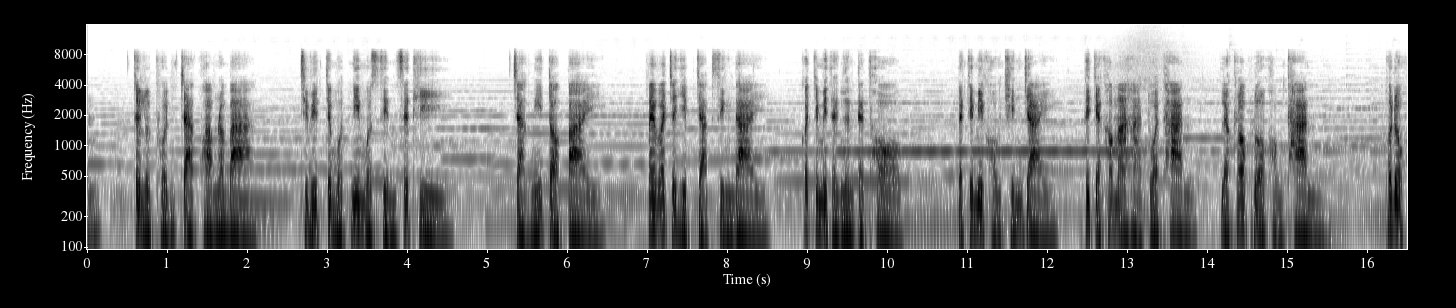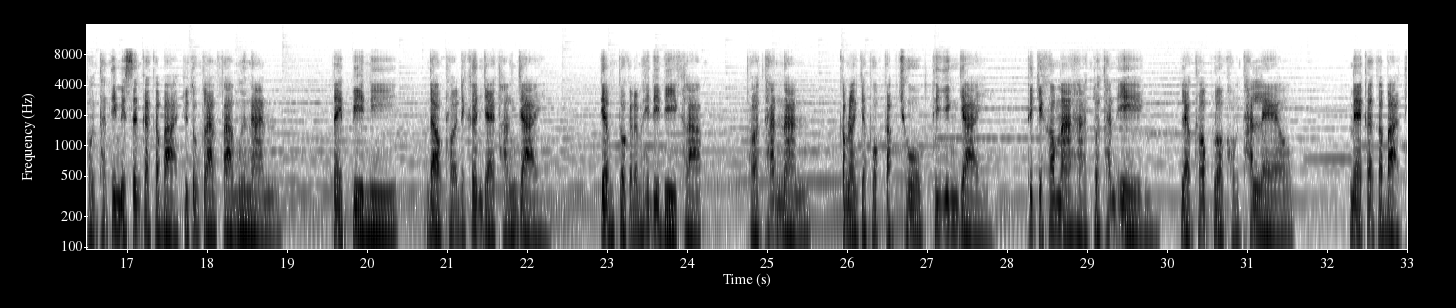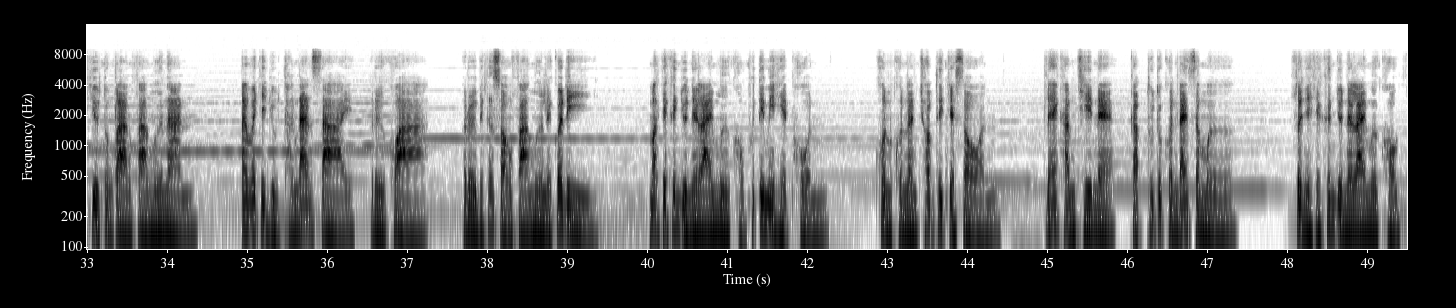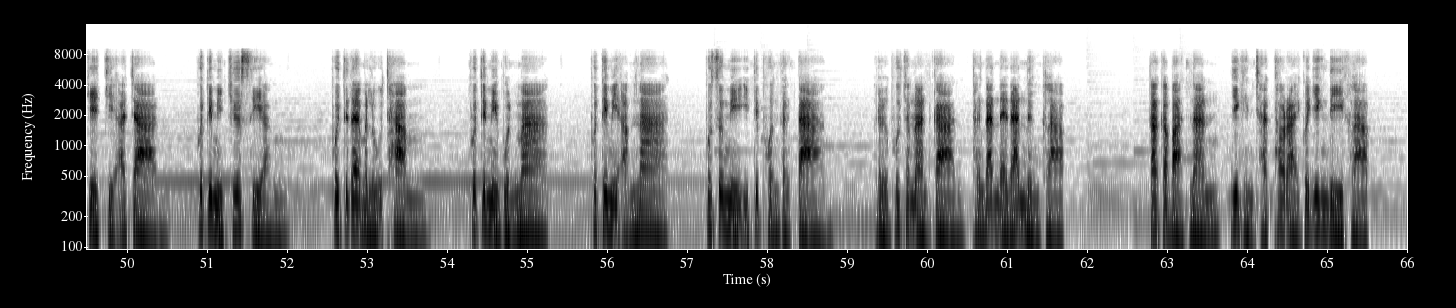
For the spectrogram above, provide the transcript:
จะหลุดพ้นจากความลำบาก ชีวิตจะหมดหนี้หมดสินเสียที จากนี้ต่อไป ไม่ว่าจะหยิบจับสิ่งใด ก็จะมีแต่เงินแต่ทองและจะมีของชิ้นใหญ่ที่จะเข้ามาหาตัวท่านและครอบครัวของท่านพระดวงของท่านที่มีเส้นกากบาทอยู่ตรงกลางฝ่ามือนั้น ในปีนี้ดาวเคราะห์ได้เคลื่อนย้ายครั้งใหญ่ เตรียมตัวกันให้ดีๆครับ เพราะท่านนั้นกำลังจะพบกับโชคที่ยิ่งใหญ่ ที่จะเข้ามาหาตัวท่านเอง และครอบครัวของท่านแล้ว แม้กากบาทที่อยู่ตรงกลางฝ่ามือนั้น ไม่ว่าจะอยู่ทางด้านซ้ายหรือขวา หรือเป็นทั้งสองฝ่ามือเลยก็ดี มักจะขึ้นอยู่ในลายมือของผู้ที่มีเหตุผล คนคนนั้นชอบที่จะสอน และให้คำชี้แนะกับทุกๆคนได้เสมอ ส่วนใหญ่จะขึ้นอยู่ในลายมือของเจจีอาจารย์ ผู้ที่มีชื่อเสียง ผู้ที่ได้บรรลุธรรม ผู้ที่มีบุญมาก ผู้ที่มีอำนาจ ผู้ซึ่งมีอิทธิพลต่างๆ หรือผู้ชำนาญการทางด้านใดด้านหนึ่งครับ กากบาทนั้นยิ่งเห็นชัดเท่าไหร่ก็ยิ่งดีครับ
